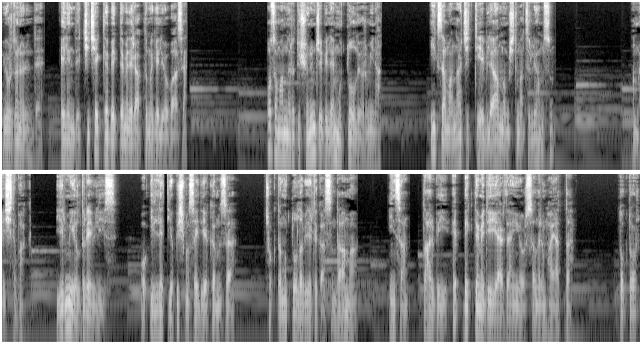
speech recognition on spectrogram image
Yurdun önünde, elinde çiçekle beklemeleri aklıma geliyor bazen. O zamanları düşününce bile mutlu oluyorum inan. İlk zamanlar ciddiye bile almamıştım hatırlıyor musun? Ama işte bak, 20 yıldır evliyiz. O illet yapışmasaydı yakamıza çok da mutlu olabilirdik aslında ama insan darbeyi hep beklemediği yerden yiyor sanırım hayatta. Doktor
